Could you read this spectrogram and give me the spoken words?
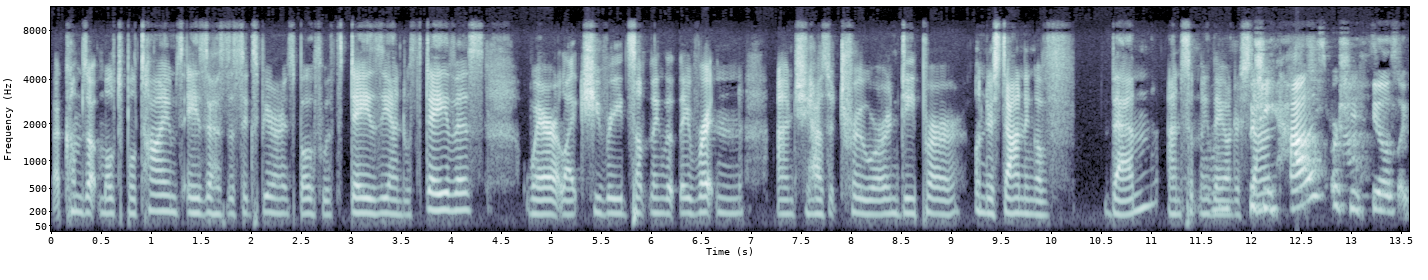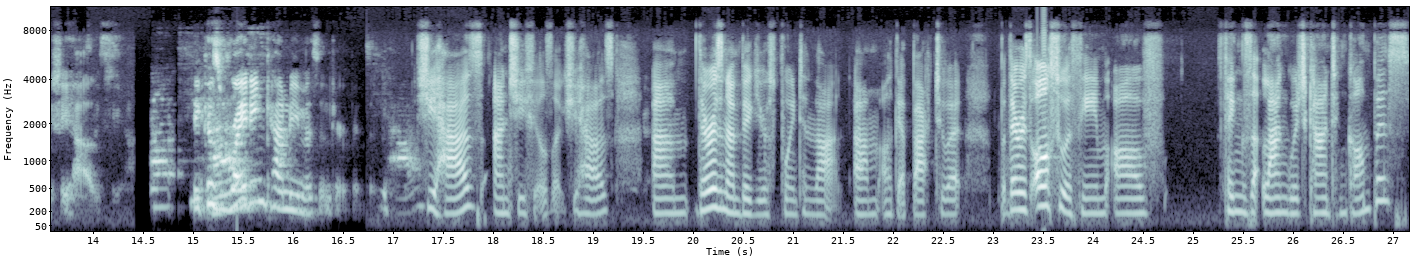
that comes up multiple times Aza has this experience both with Daisy and with Davis where like she reads something that they've written and she has a truer and deeper understanding of them and something they So understand she has or she feels like she has? Because writing can be misinterpreted. She has, and she feels like she has. Um, there is an ambiguous point in that. Um, I'll get back to it. But there is also a theme of things that language can't encompass,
